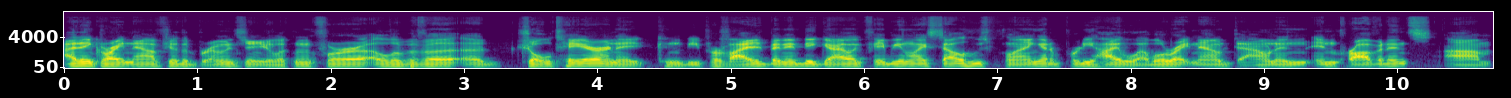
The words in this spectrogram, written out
I think right now, if you're the Bruins and you're looking for a little bit of a, a jolt here, and it can be provided by maybe a guy like Fabian Lysell, who's playing at a pretty high level right now down in in Providence. Um,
